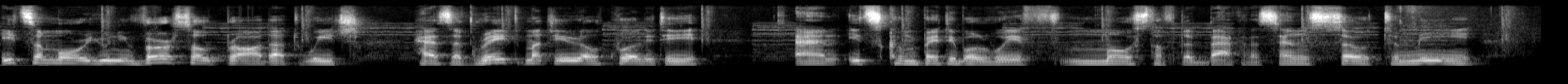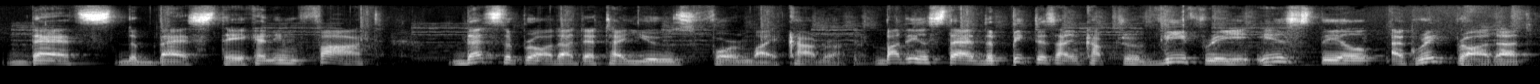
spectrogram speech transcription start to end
it's a more universal product which has a great material quality and it's compatible with most of the backlets and so to me that's the best take and in fact that's the product that I use for my camera. But instead the Peak Design Capture V3 is still a great product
